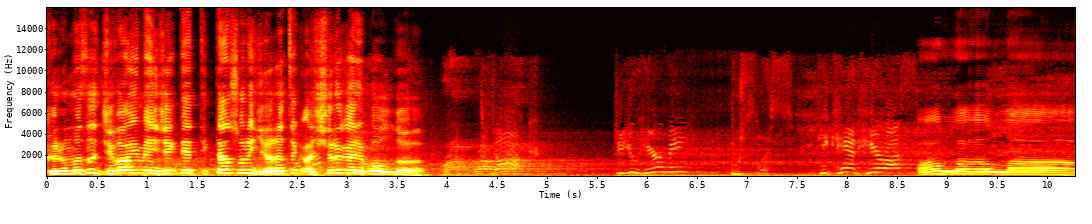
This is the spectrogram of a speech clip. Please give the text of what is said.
Kırmızı civanyum enjekte ettikten sonra yaratık aşırı garip oldu. Allah Allah.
